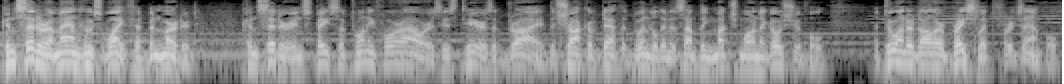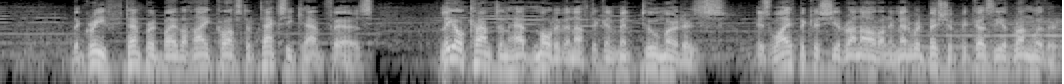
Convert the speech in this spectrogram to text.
Consider a man whose wife had been murdered. Consider, in space of 24 hours, his tears had dried, the shock of death had dwindled into something much more negotiable. A $200 bracelet, for example. The grief tempered by the high cost of taxicab fares. Leo Compton had motive enough to commit two murders. His wife because she had run out on him, Edward Bishop because he had run with her.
